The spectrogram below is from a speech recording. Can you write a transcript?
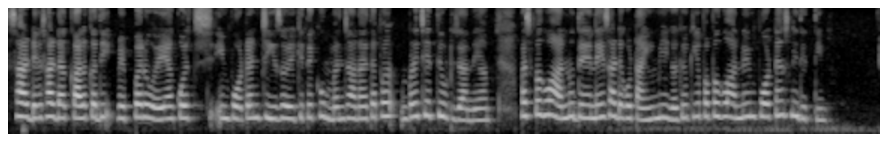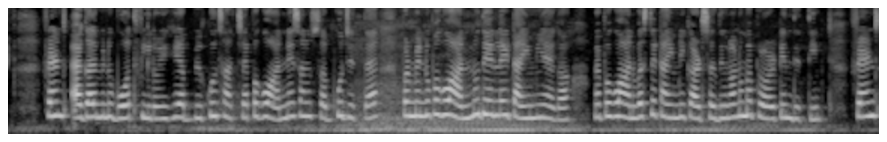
ਸਾਡੇ, ਸਾਡਾ ਕੱਲ ਕਦੀ ਪੇਪਰ ਹੋਏ ਜਾਂ ਕੁਝ ਇੰਪੋਰਟੈਂਟ ਚੀਜ਼ ਹੋਏ, ਕਿਤੇ ਘੁੰਮਣ ਜਾਣਾ ਹੈ ਤਾਂ ਆਪਾਂ ਬੜੀ ਛੇਤੀ ਉੱਠ ਜਾਂਦੇ ਹਾਂ। ਬਸ ਭਗਵਾਨ ਨੂੰ ਦੇਣ ਲਈ ਸਾਡੇ ਕੋਲ ਟਾਈਮ ਨਹੀਂ ਹੈਗਾ ਕਿਉਂਕਿ ਆਪਾਂ ਭਗਵਾਨ ਨੂੰ ਇੰਪੋਰਟੈਂਸ ਨਹੀਂ ਦਿੱਤੀ। ਫਰੈਂਡਸ ਇਹ ਗੱਲ ਮੈਨੂੰ ਬਹੁਤ ਫੀਲ ਹੋਈ ਕਿ ਇਹ ਬਿਲਕੁਲ ਸੱਚ ਹੈ। ਭਗਵਾਨ ਨੇ ਸਾਨੂੰ ਸਭ ਕੁਝ ਦਿੱਤਾ ਹੈ, ਪਰ ਮੈਨੂੰ ਭਗਵਾਨ ਨੂੰ ਦੇਣ ਲਈ ਟਾਈਮ ਨਹੀਂ ਹੈਗਾ। ਮੈਂ ਭਗਵਾਨ ਵਾਸਤੇ ਟਾਈਮ ਨਹੀਂ ਕੱਢ ਸਕਦੀ, ਉਹਨਾਂ ਨੂੰ ਮੈਂ ਪ੍ਰਾਇੋਰਟੀ ਨਹੀਂ ਦਿੱਤੀ। ਫਰੈਂਡਸ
